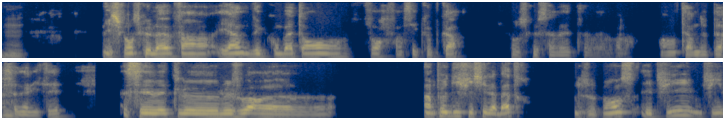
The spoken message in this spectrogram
Hmm. Et je pense que là, enfin, et un des combattants forts, enfin, c'est Kopka. Je pense que ça va être, euh, voilà, en termes de personnalité, c'est être le, le joueur euh, un peu difficile à battre, je pense. Et puis, puis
